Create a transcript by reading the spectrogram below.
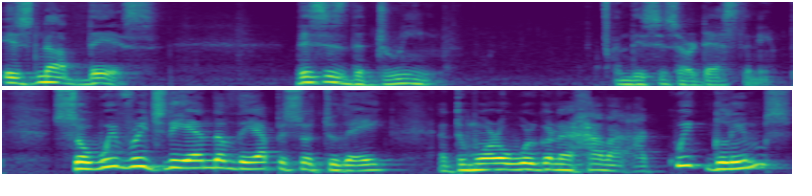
is not this. This is the dream. And this is our destiny. So we've reached the end of the episode today. And tomorrow we're going to have a, a quick glimpse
